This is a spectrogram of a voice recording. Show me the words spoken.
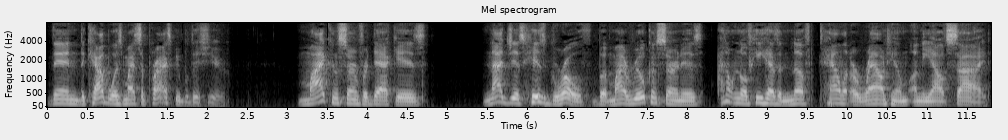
then the Cowboys might surprise people this year. My concern for Dak is not just his growth, but my real concern is I don't know if he has enough talent around him on the outside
